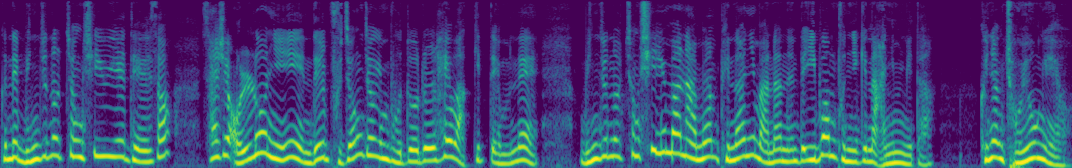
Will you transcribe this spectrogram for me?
근데 민주노총 시위에 대해서 사실 언론이 늘 부정적인 보도를 해왔기 때문에 민주노총 시위만 하면 비난이 많았는데 이번 분위기는 아닙니다. 그냥 조용해요.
